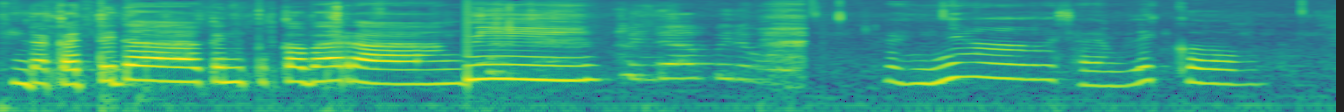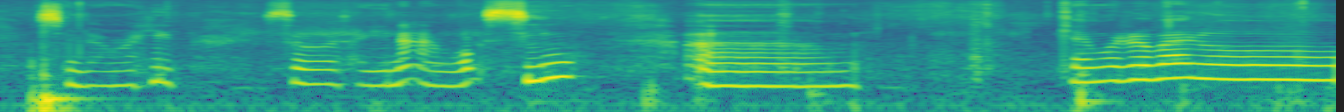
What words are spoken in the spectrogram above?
Dah kata dah kena tukar barang. Ni. Benda apa dah buat? Anya. Assalamualaikum. Bismillahirrahmanirrahim. So, saya nak unboxing um, kamera baru.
